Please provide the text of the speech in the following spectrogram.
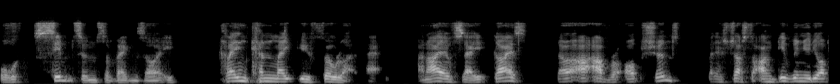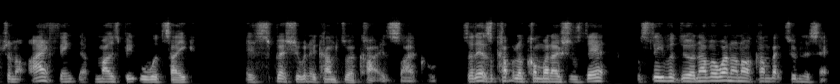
or symptoms of anxiety. Clen can make you feel like that. And I have say, guys, there are other options, but it's just that I'm giving you the option that I think that most people would take, especially when it comes to a cutting cycle. So there's a couple of combinations there. Steve will do another one, and I'll come back to him in a second.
